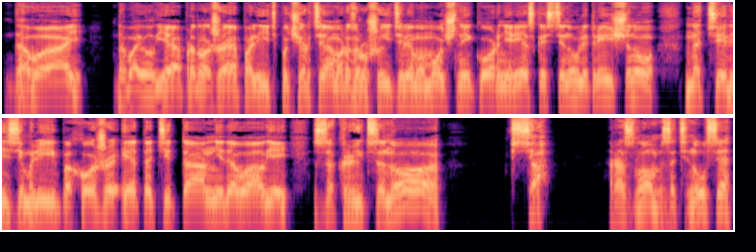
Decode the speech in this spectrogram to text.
«Давай!» — добавил я, продолжая палить по чертям разрушителям, и мощные корни резко стянули трещину на теле земли, и, похоже, этот Титан не давал ей закрыться, но... Все! Разлом затянулся,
